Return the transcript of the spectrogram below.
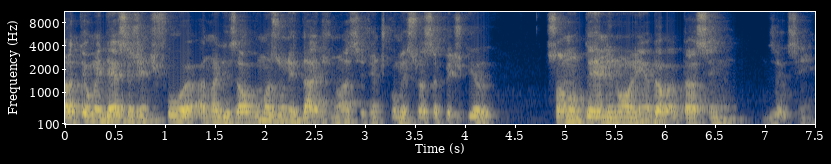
Para ter uma ideia, se a gente for analisar algumas unidades nossas, a gente começou essa pesquisa, só não terminou ainda, ela está assim, dizer assim,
